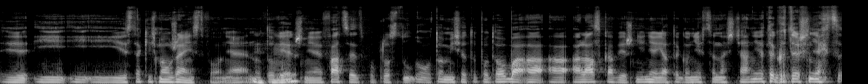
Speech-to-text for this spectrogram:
i, i, i jest jakieś małżeństwo, nie? No to wiesz, nie, facet po prostu, no to mi się to podoba, a, a, a laska, wiesz, nie, nie, ja tego nie chcę na ścianie, tego też nie chcę.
